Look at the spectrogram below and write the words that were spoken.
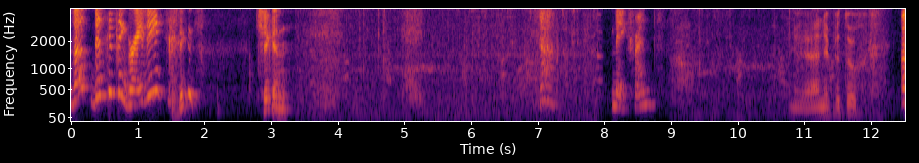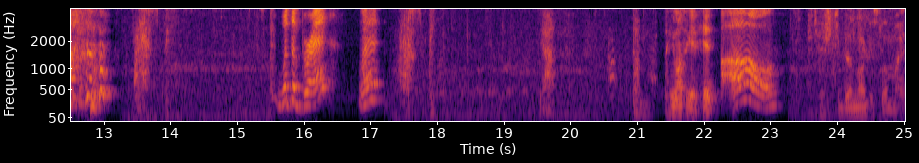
that biscuits and gravy? I think it's chicken. Make friends. Yeah, I need to. With the bread? What? He wants to get hit? Oh. Я ж тебе ноги сломаю.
